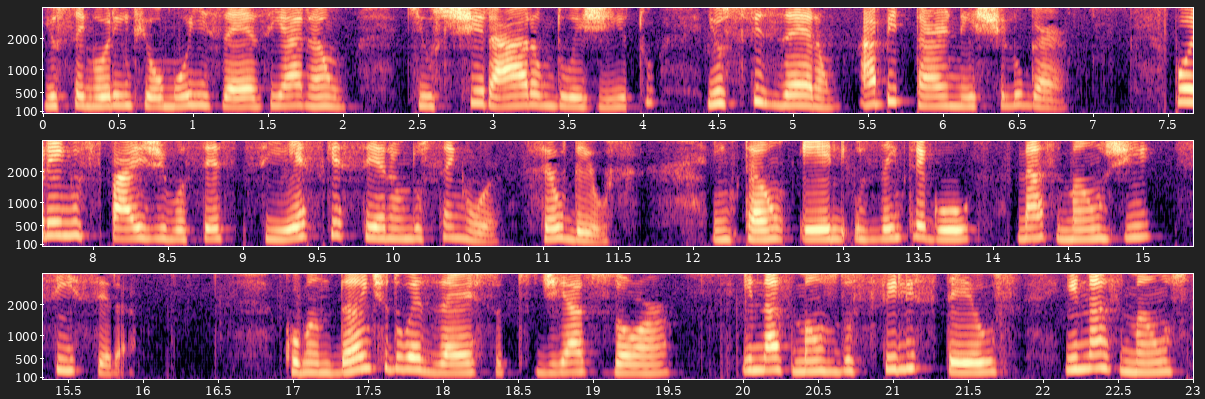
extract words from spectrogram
e o Senhor enviou Moisés e Arão, que os tiraram do Egito e os fizeram habitar neste lugar. Porém, os pais de vocês se esqueceram do Senhor, seu Deus. Então ele os entregou nas mãos de Cícera, comandante do exército de Azor, e nas mãos dos filisteus e nas mãos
